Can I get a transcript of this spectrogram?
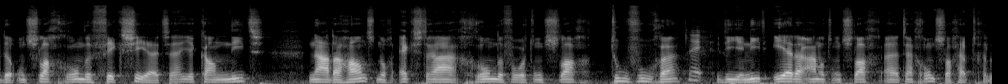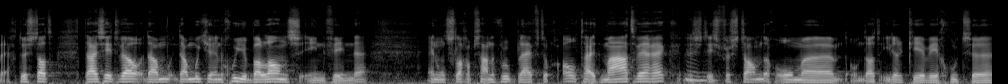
de ontslaggronden fixeert. Je kan niet naderhand nog extra gronden voor het ontslag toevoegen nee. die je niet eerder aan het ontslag uh, ten grondslag hebt gelegd. Dus dat, daar, zit wel, daar, daar moet je een goede balans in vinden. En ontslag op staande voet blijft toch altijd maatwerk. Dus het is verstandig om, uh, om dat iedere keer weer goed, uh,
